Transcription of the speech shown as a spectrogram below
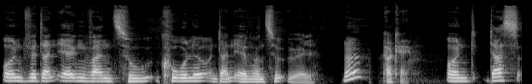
und wird dann irgendwann zu Kohle und dann irgendwann zu Öl. Ne? Okay. Und das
